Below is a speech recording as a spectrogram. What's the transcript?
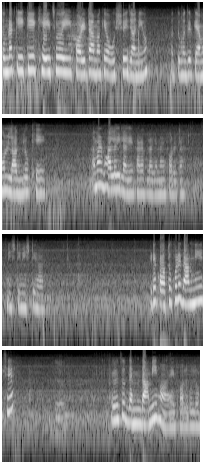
তোমরা কে কে খেয়েছো এই ফলটা আমাকে অবশ্যই জানিও। আর তোমাদের কেমন লাগল খেয়ে? আমার ভালোই লাগে খারাপ লাগে না এই ফলটা। মিষ্টি মিষ্টি হয়। এটা কত করে দাম নিয়েছে? এগুলো তো দাম- দামি হয় এই ফলগুলো।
